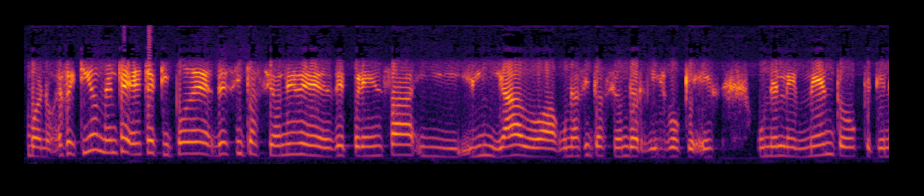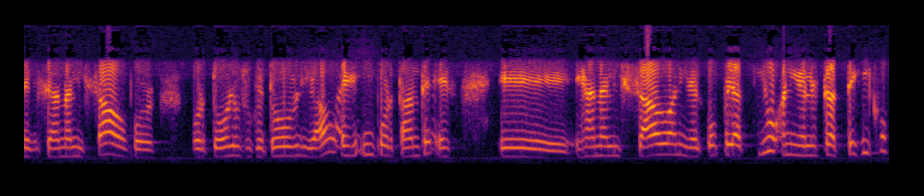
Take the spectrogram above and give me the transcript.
Bueno, efectivamente este tipo de, de situaciones de, de, prensa y ligado a una situación de riesgo que es un elemento que tiene que ser analizado por por todos los sujetos obligados es importante, es, eh, es analizado a nivel operativo, a nivel estratégico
